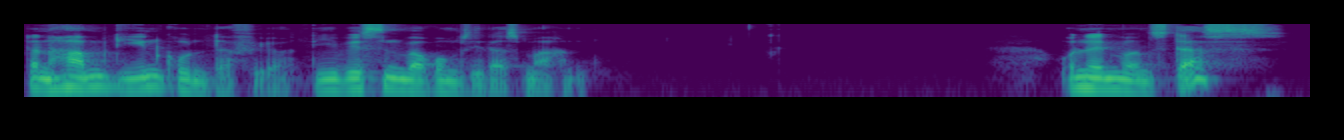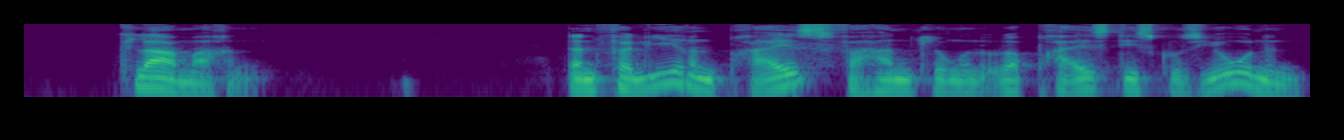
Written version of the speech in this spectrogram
dann haben die einen Grund dafür. Die wissen, warum sie das machen. Und wenn wir uns das klar machen, dann verlieren Preisverhandlungen oder Preisdiskussionen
